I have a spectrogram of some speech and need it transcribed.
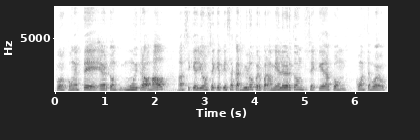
por, con este Everton muy trabajado. Así que yo no sé qué piensa Cargiulo, pero para mí el Everton se queda con, con este juego.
